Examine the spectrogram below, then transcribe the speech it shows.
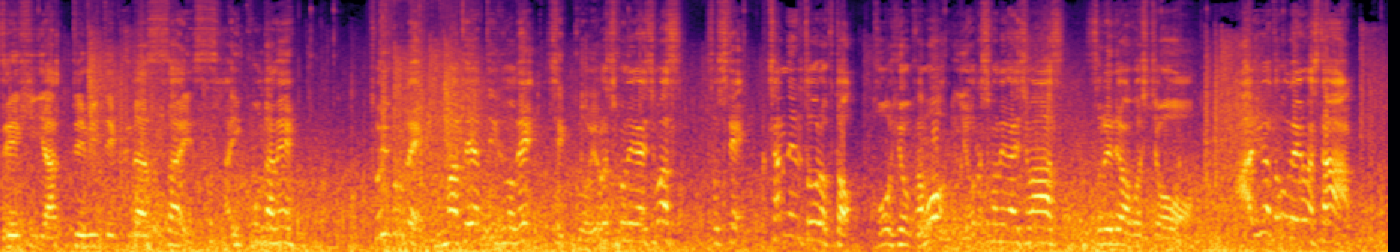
ぜひやってみてください。最高だね。ということで、またやっていくので、チェックをよろしくお願いします。そして、チャンネル登録と高評価もよろしくお願いします。それではご視聴ありがとうございました。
